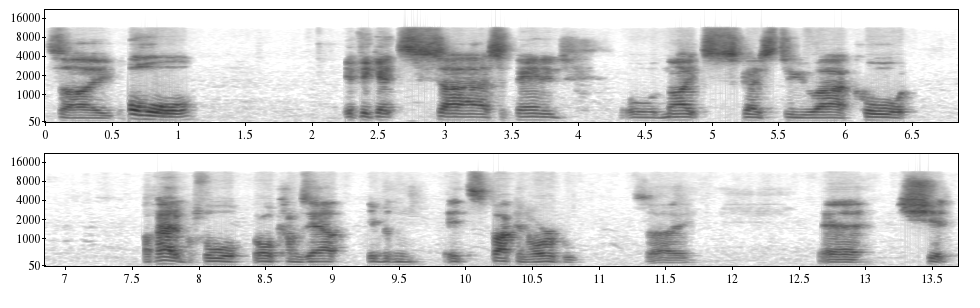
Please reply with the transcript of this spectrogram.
So, or if it gets uh, subpoenaed or notes goes to uh, court, I've had it before. It all comes out. Everything. It's fucking horrible. So, yeah, shit.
